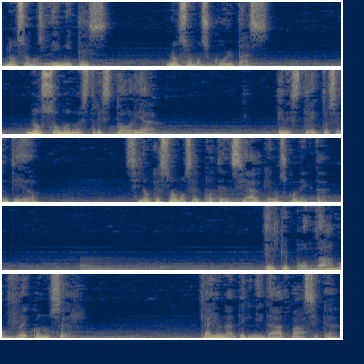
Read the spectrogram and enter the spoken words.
No somos límites, no somos culpas, no somos nuestra historia en estricto sentido, sino que somos el potencial que nos conecta. El que podamos reconocer que hay una dignidad básica,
